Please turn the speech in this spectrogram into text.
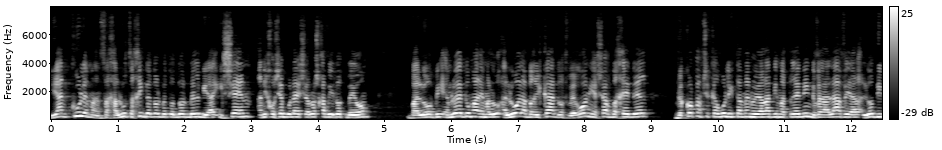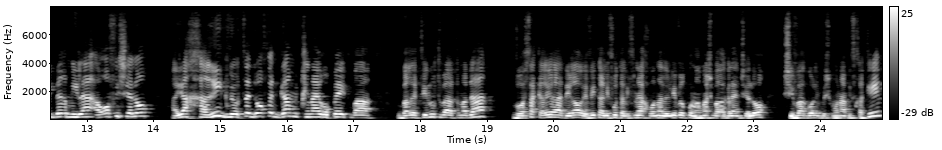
יאן קולמנס, החלוץ הכי גדול בתולדות בלגיה, עישן, אני חושב אולי שלוש חבילות ביום, בלובי, הם לא ידעו מה, הם עלו, עלו על הבריקדות, ורוני ישב בחדר, וכל פעם שקראו להתאמן הוא ירד עם הטרנינג ועלה ולא דיבר מילה, האופי שלו היה חריג ויוצא דופן גם מבחינה אירופאית ברצינות וההתמדה, והוא עשה קריירה אדירה, הוא הביא את האליפות הלפני האחרונה לליברפול ממש ברגליים שלו, שבעה גולים בשמונה משחקים.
